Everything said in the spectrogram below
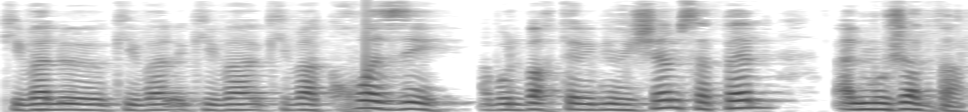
qui va le qui va qui va qui va croiser Abu Bakhtar ibn Hisham s'appelle Al-Mujaddar.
